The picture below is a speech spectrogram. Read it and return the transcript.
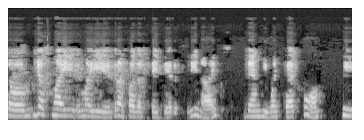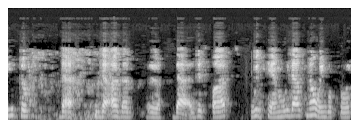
So just my my grandfather stayed there three nights. Then he went back home. He took the the other uh, the this part with him without knowing, of course,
